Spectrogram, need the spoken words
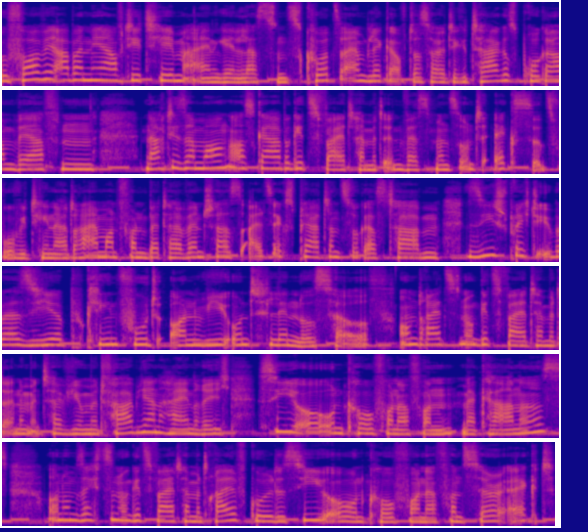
Bevor wir aber näher auf die Themen eingehen, lasst uns kurz einen Blick auf das heutige Tagesprogramm werfen. Nach dieser Morgenausgabe geht's weiter mit Investments und Exits, wo wir Tina Dreimann von Better Ventures als Expertin zu Gast haben. Sie spricht über Siep, Clean Food, Onvi und Lindus Health. Um 13 Uhr geht's weiter mit einem Interview mit Fabian Heinrich, CEO und Co-Founder von Mercanis. Und um 16 Uhr geht's weiter mit Ralf Gulde, CEO und Co-Founder von Sir Act.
